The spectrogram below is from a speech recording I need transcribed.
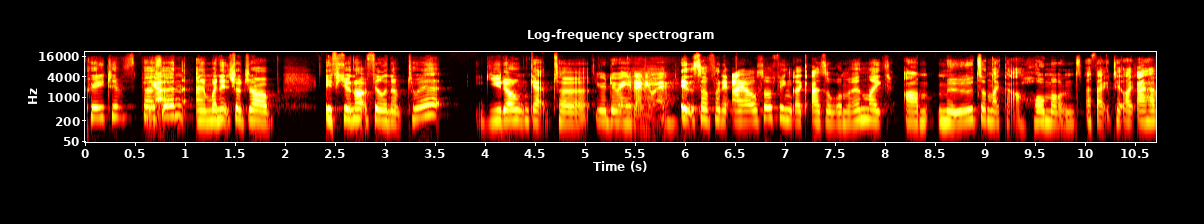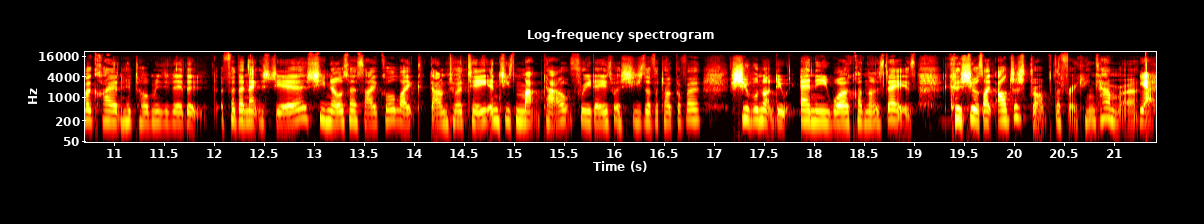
creative person Yeah. and when it's your job. If you're not feeling up to it, you don't get to you're doing it anyway it's so funny. I also think like as a woman, like our moods and like our hormones affect it. Like I have a client who told me today that for the next year, she knows her cycle like down to a T and she's mapped out three days where she's a photographer. She will not do any work on those days because she was like, I'll just drop the freaking camera. Yeah.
